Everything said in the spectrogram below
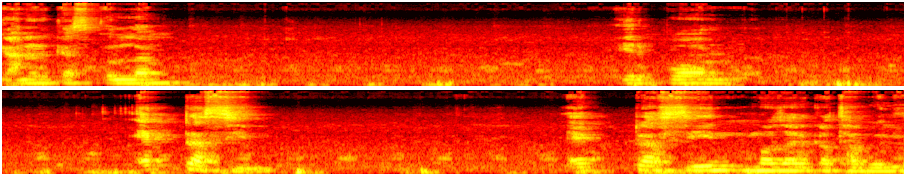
গানের কাজ করলাম। এরপর একটা সিন একটা সিন মজার কথা বলি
